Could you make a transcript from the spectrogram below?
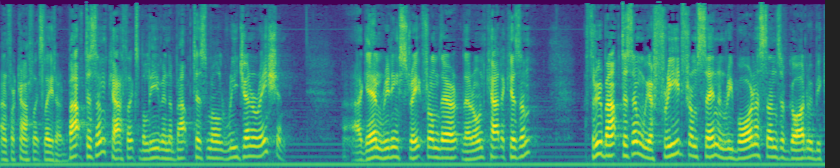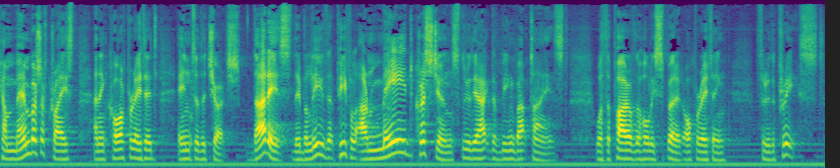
and for Catholics later. Baptism, Catholics believe in a baptismal regeneration. Again, reading straight from their, their own catechism. Through baptism, we are freed from sin and reborn as sons of God. We become members of Christ and incorporated into the church. That is, they believe that people are made Christians through the act of being baptized with the power of the Holy Spirit operating through the priest.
